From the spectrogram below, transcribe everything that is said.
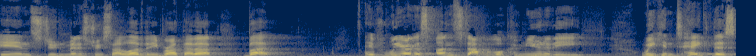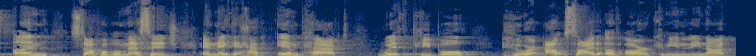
in student ministry. So I love that he brought that up. But if we are this unstoppable community, we can take this unstoppable message and make it have impact with people who are outside of our community, not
